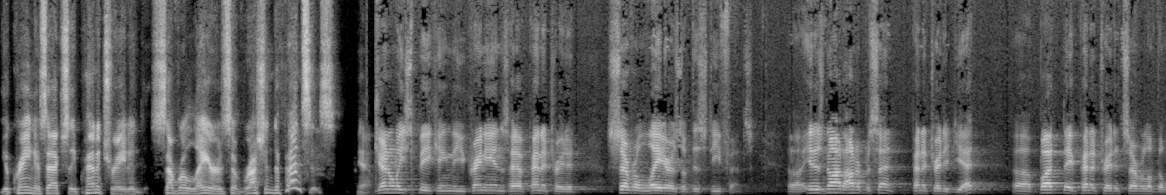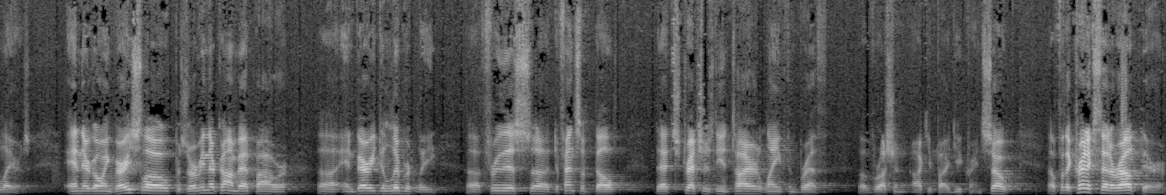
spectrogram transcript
Ukraine has actually penetrated several layers of Russian defenses. Yeah. Generally speaking, the Ukrainians have penetrated several layers of this defense. Uh, it is not 100% penetrated yet, uh, but they've penetrated several of the layers. And they're going very slow, preserving their combat power, uh, and very deliberately uh, through this uh, defensive belt that stretches the entire length and breadth of Russian occupied Ukraine. So, uh, for the critics that are out there,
